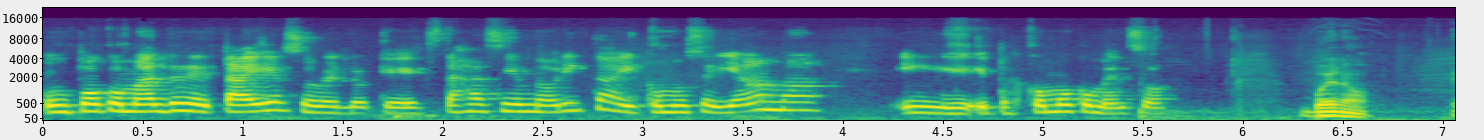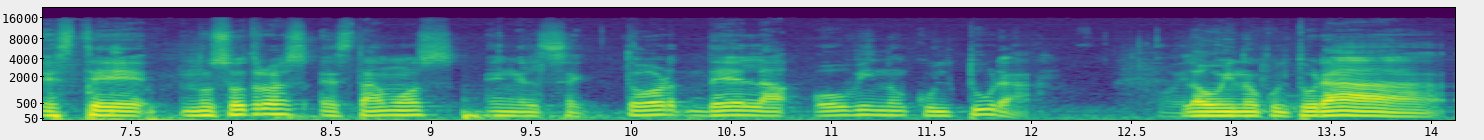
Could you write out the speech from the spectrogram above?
un poco más de detalles sobre lo que estás haciendo ahorita y cómo se llama y, y pues cómo comenzó. Bueno, este, nosotros estamos en el sector de la ovinocultura. La ovinocultura,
